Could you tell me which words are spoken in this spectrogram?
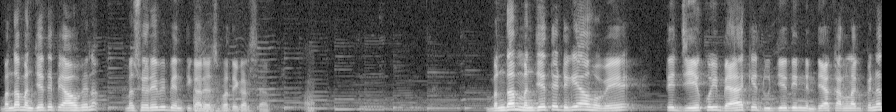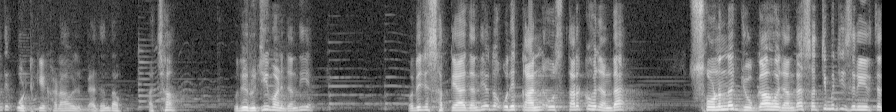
ਬੰਦਾ ਮੰਜੇ ਤੇ ਪਿਆ ਹੋਵੇ ਨਾ, ਮੈਂ ਸਵੇਰੇ ਵੀ ਬੇਨਤੀ ਕਰ ਰਿਹਾ ਸੀ ਫਤਿਹਗੜ੍ਹ ਸਾਹਿਬ। ਬੰਦਾ ਮੰਜੇ ਤੇ ਡਿਗਿਆ ਹੋਵੇ ਤੇ ਜੇ ਕੋਈ ਬਹਿ ਕੇ ਦੂਜੇ ਦੀ ਨਿੰਦਿਆ ਕਰਨ ਲੱਗ ਪਏ ਨਾ ਤੇ ਉੱਠ ਕੇ ਖੜਾ ਹੋ ਬਹਿ ਜਾਂਦਾ ਅੱਛਾ, ਉਹਦੀ ਰੁਚੀ ਬਣ ਜਾਂਦੀ ਹੈ। ਉਹਦੇ 'ਚ ਸੱਤਿਆ ਜਾਂਦੀ ਹੈ ਤਾਂ ਉਹਦੇ ਕੰਨ ਉਹ ਸਤਰਕ ਹੋ ਜਾਂਦਾ, ਸੁਣਨ ਜੋਗਾ ਹੋ ਜਾਂਦਾ, ਸੱਚਮੁੱਚੀ ਸਰੀਰ 'ਚ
